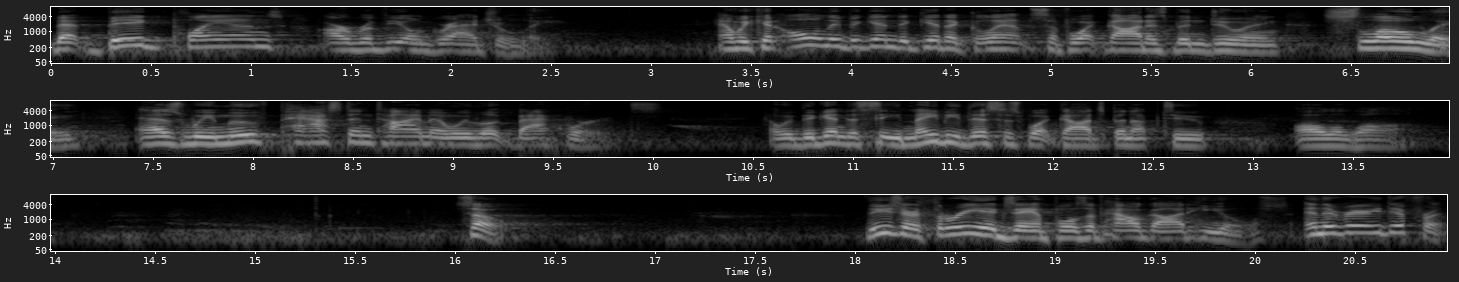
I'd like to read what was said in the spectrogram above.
that big plans are revealed gradually. And we can only begin to get a glimpse of what God has been doing slowly as we move past in time and we look backwards. And we begin to see maybe this is what God's been up to all along. So, these are three examples of how God heals, and they're very different.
